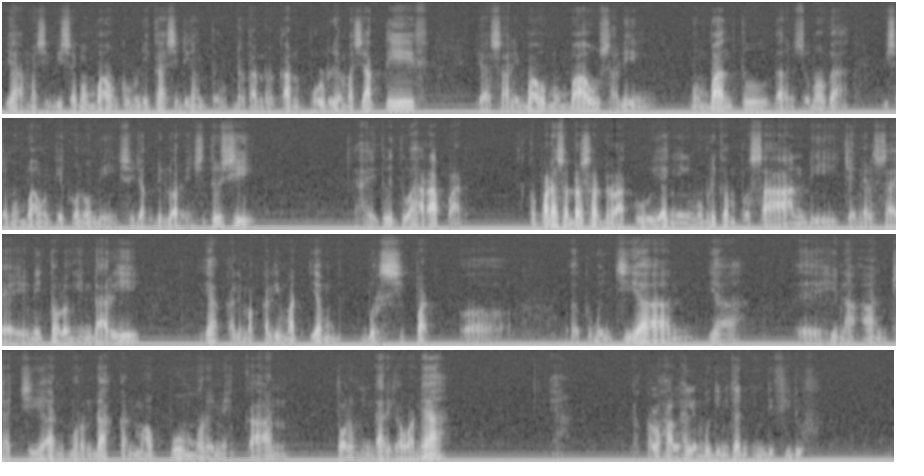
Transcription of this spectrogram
ya masih bisa membangun komunikasi dengan rekan-rekan Polri yang masih aktif. Ya saling bahu membahu, saling membantu dan semoga bisa membangun ekonomi sejak di luar institusi. Nah, itu itu harapan kepada saudara-saudaraku yang ingin memberikan pesan di channel saya ini tolong hindari ya kalimat-kalimat yang bersifat uh, kebencian ya eh, hinaan cacian merendahkan maupun meremehkan tolong hindari kawan ya, ya. ya kalau hal-hal yang begini kan individu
